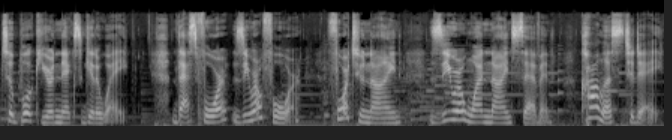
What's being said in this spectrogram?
to book your next getaway. That's 404 429 0197. Call us today.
